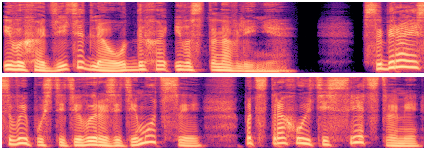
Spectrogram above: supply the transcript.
и выходите для отдыха и восстановления. Собираясь выпустить и выразить эмоции, подстрахуйтесь средствами,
